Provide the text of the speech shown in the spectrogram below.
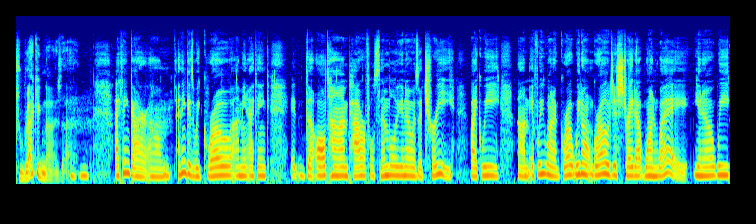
to recognize that. I think our, um, I think as we grow, I mean, I think it, the all-time powerful symbol, you know, is a tree. Like we, um, if we want to grow, we don't grow just straight up one way. You know, we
